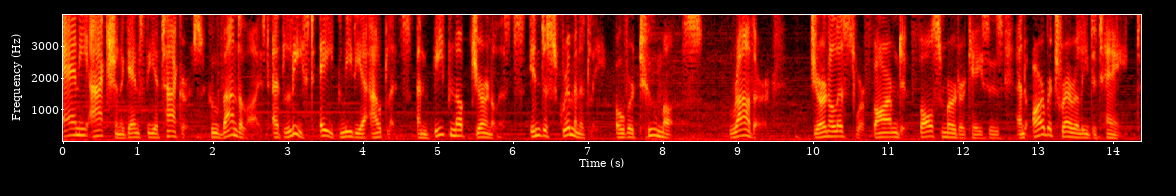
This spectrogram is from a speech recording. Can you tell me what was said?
any action against the attackers, who vandalized at least eight media outlets and beaten up journalists indiscriminately over two months. Rather, journalists were farmed in false murder cases and arbitrarily detained.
